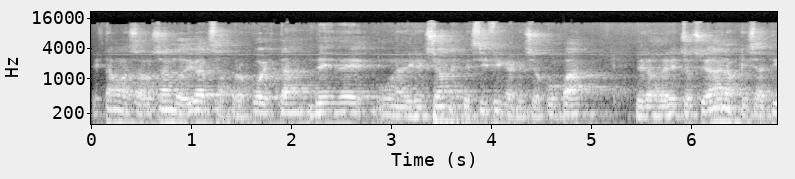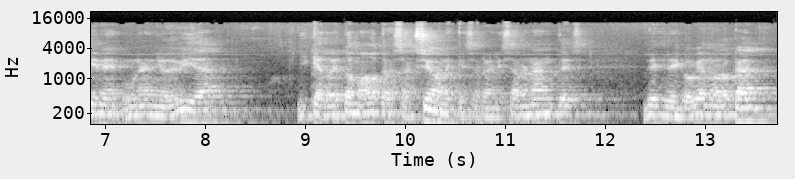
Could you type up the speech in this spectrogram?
Estamos desarrollando diversas propuestas desde una dirección específica que se ocupa de los derechos ciudadanos, que ya tiene un año de vida y que retoma otras acciones que se realizaron antes desde el gobierno local.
